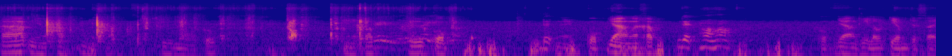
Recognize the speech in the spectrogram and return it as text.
ครับนี่นะครับนี่ครับคือหมูกบนี่นะครับคือกบนี่กบย่างนะครับ เด็ดพอห้องกบย่างที่เราเตรียมจะใส่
